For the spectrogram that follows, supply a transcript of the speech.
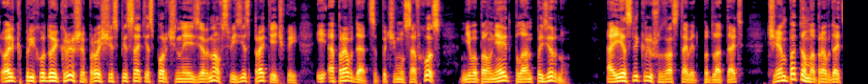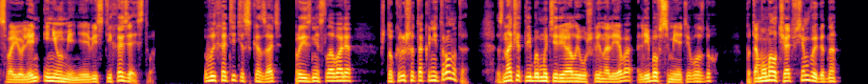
Только при худой крыше проще списать испорченное зерно в связи с протечкой и оправдаться, почему совхоз не выполняет план по зерну. А если крышу заставят подлатать, чем потом оправдать свою лень и неумение вести хозяйство? — Вы хотите сказать, — произнесла Валя, — что крыша так и не тронута? Значит, либо материалы ушли налево, либо в смете воздух. Потому молчать всем выгодно.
